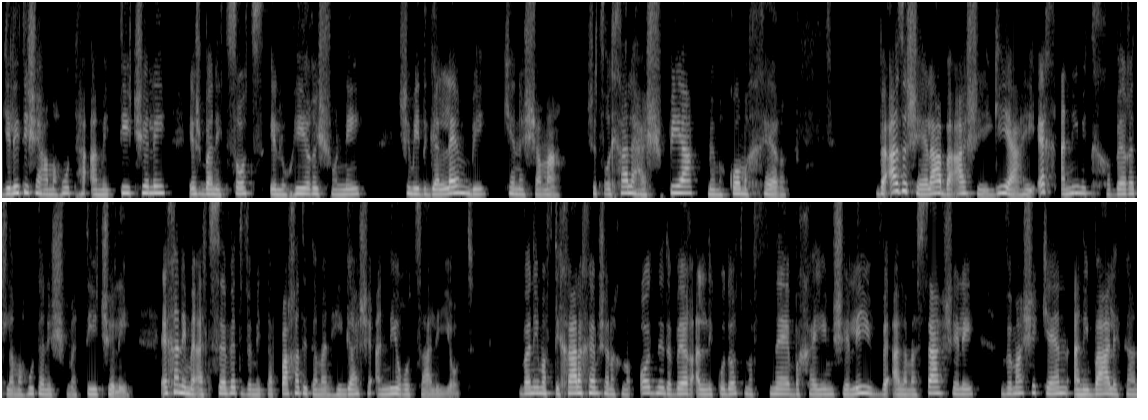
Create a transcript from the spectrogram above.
גיליתי שהמהות האמיתית שלי יש בה ניצוץ אלוהי ראשוני שמתגלם בי כנשמה שצריכה להשפיע ממקום אחר. ואז השאלה הבאה שהגיעה היא איך אני מתחברת למהות הנשמתית שלי? איך אני מעצבת ומטפחת את המנהיגה שאני רוצה להיות? ואני מבטיחה לכם שאנחנו עוד נדבר על נקודות מפנה בחיים שלי ועל המסע שלי ומה שכן אני באה לכאן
